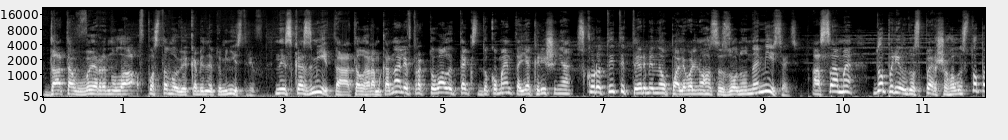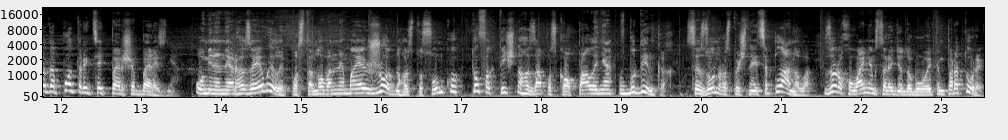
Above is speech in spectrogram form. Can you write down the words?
Дата виринула в постанові Кабінету міністрів. Низка змі та телеграм-каналів трактували текст документа як рішення скоротити терміни опалювального сезону на місяць, а саме до періоду з 1 листопада по 31 березня. У Міненерго заявили, постанова не має жодного стосунку до фактичного запуску опалення в будинках. Сезон розпочнеться планово з урахуванням середньодобової температури.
